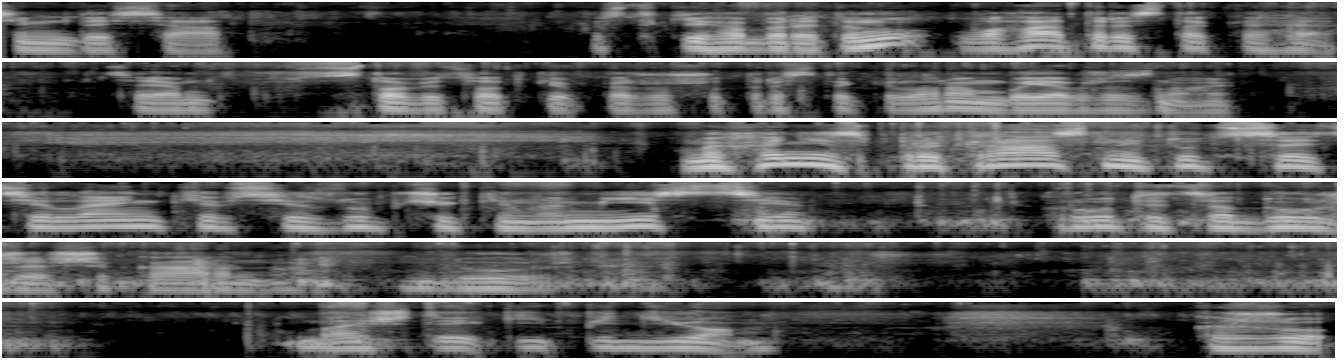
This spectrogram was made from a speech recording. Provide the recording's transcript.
70. Ось такі габарити. Ну, вага 300 кг. Це я вам 100% кажу, що 300 кг, бо я вже знаю. Механізм прекрасний, тут все ціленьке, всі зубчики на місці. Крутиться дуже шикарно. Дуже. Бачите, який підйом. Кажу,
